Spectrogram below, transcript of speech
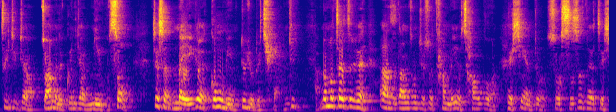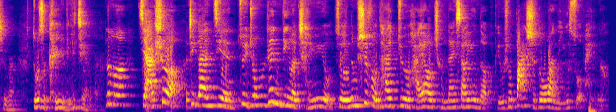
这个就叫专门的规定叫扭送，这是每一个公民都有的权利。那么在这个案子当中，就是他没有超过这个限度，所实施的这些呢，都是可以理解的。那么假设这个案件最终认定了陈宇有罪，那么是否他就还要承担相应的，比如说八十多万的一个索赔呢？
